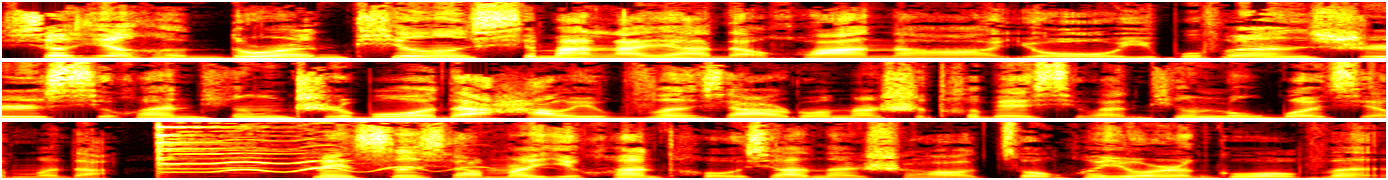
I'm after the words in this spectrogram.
相信很多人听喜马拉雅的话呢，有一部分是喜欢听直播的，还有一部分小耳朵呢是特别喜欢听录播节目的。每次小妹一换头像的时候，总会有人跟我问。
